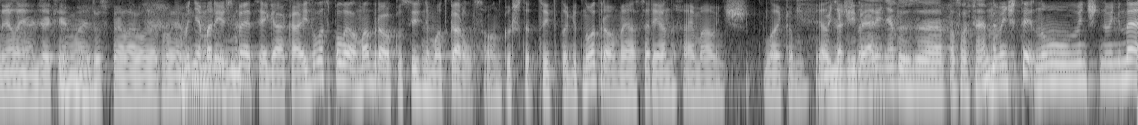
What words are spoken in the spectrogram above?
lielajiem džekiem, mm vai tu spēlē vēl joprojām. Viņam arī ir spēcīgākā izlase palielam atbraukus, izņemot Karlsonu, kurš starp citu tagad notraumējās arī Anaheimā. Viņš laikam jā, Viņi gribēja arī ņemt uz uh, pasaules čempionu. Nu, viņš tie, nu, viņš nu, viņu ne,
